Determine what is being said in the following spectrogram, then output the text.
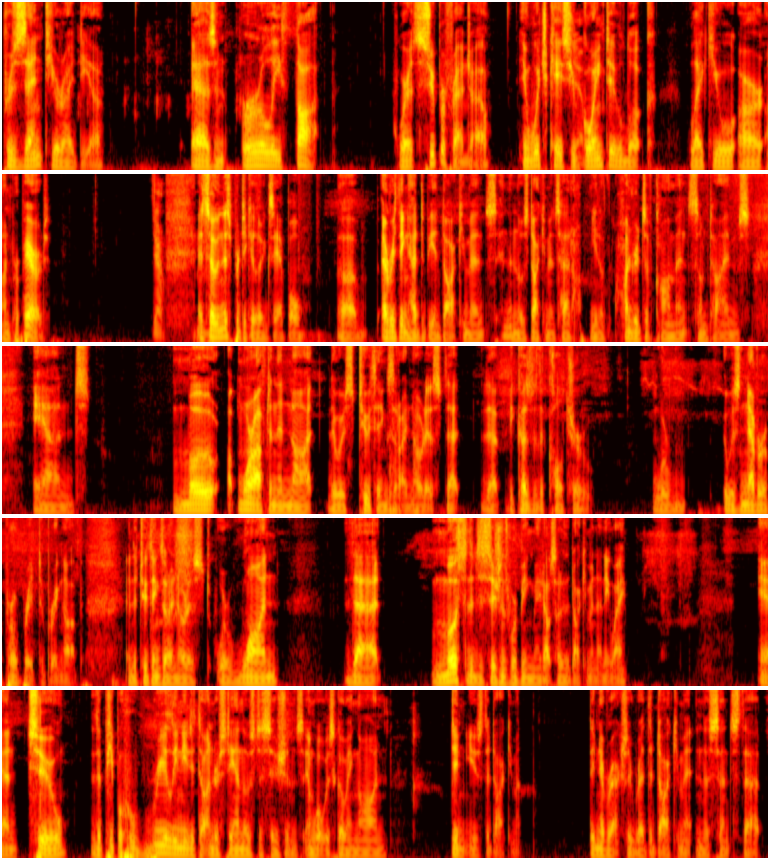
present your idea as an early thought where it's super hmm. fragile, in which case you're Yeah. going to look like you are unprepared. Yeah. And so in this particular example, uh, everything had to be in documents, and then those documents had you know hundreds of comments sometimes, and more more often than not, there was two things that I noticed that that because of the culture were it was never appropriate to bring up, and the two things that I noticed were one that most of the decisions were being made outside of the document anyway, and two the people who really needed to understand those decisions and what was going on didn't use the document. They never actually read the document in the sense that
